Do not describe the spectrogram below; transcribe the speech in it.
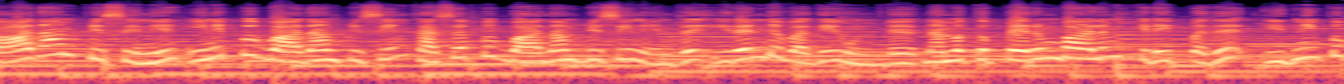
பாதாம் பிசினில் இனிப்பு பாதாம் பிசின் கசப்பு பாதாம் பிசின் என்று இரண்டு வகை உண்டு. நமக்கு பெரும்பாலும் கிடைப்பது இனிப்பு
